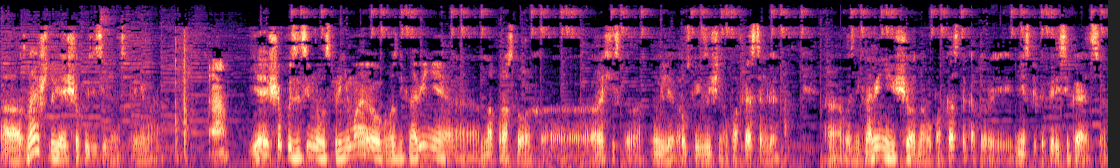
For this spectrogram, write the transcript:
А, знаешь, что я еще позитивно воспринимаю? Да. Я еще позитивно воспринимаю возникновение э, на просторах э, российского, ну или русскоязычного подкастинга, э, возникновение еще одного подкаста, который несколько пересекается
